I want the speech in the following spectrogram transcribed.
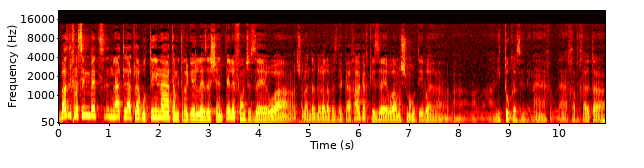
ואז נכנסים בעצם לאט לאט לרוטינה, אתה מתרגל לאיזה שאין טלפון, שזה אירוע, שאולי נדבר עליו איזה דקה אחר כך, כי זה אירוע משמעותי, הניתוק הזה, בין החוויות ה...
